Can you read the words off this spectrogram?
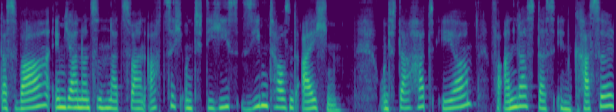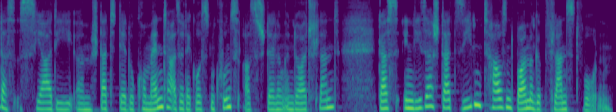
Das war im Jahr 1982 und die hieß 7000 Eichen. Und da hat er veranlasst, dass in Kassel, das ist ja die ähm, Stadt der Dokumente, also der größten Kunstausstellung in Deutschland, dass in dieser Stadt 7000 Bäume gepflanzt wurden.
